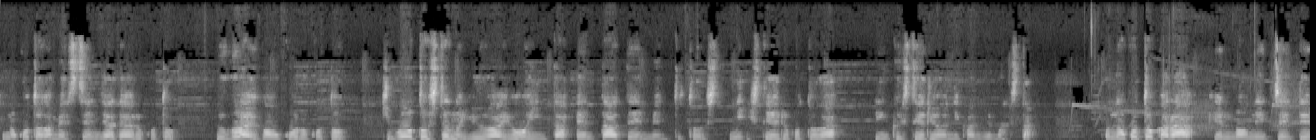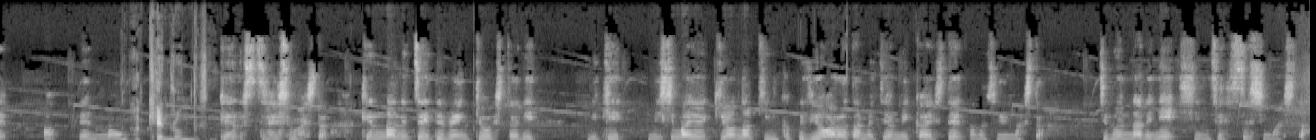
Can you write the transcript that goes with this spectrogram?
そのことがメッセンジャーであること、不具合が起こること、希望としての UI をインタエンターテインメントとしにしていることがリンクしているように感じました。このことから言論について、あ、言論？あ、剣論ですね。けん 失礼しました。剣論について勉強したり、三木三島由紀夫の金閣寺を改めて読み返して楽しみました。自分なりに親切しました。は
